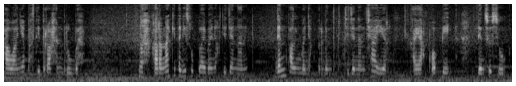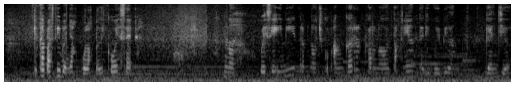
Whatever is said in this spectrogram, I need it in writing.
hawanya pasti perlahan berubah. Nah, karena kita disuplai banyak jajanan, dan paling banyak berbentuk jajanan cair, kayak kopi dan susu, kita pasti banyak bolak-balik ke WC. Nah, WC ini terkenal cukup angker karena letaknya yang tadi gue bilang, ganjil.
